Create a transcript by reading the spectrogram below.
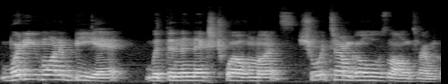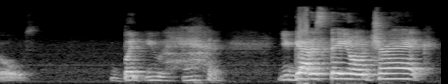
where do you want to be at within the next 12 months, short-term goals, long-term goals. But you have you got to stay on track.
